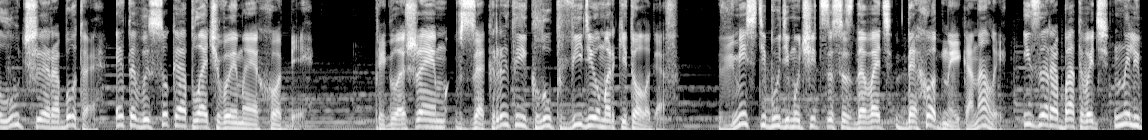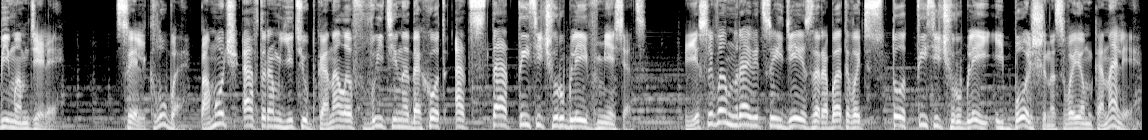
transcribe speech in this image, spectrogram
лучшая работа – это высокооплачиваемое хобби. Приглашаем в закрытый клуб видеомаркетологов. Вместе будем учиться создавать доходные каналы и зарабатывать на любимом деле. Цель клуба – помочь авторам YouTube-каналов выйти на доход от 100 тысяч рублей в месяц. Если вам нравится идея зарабатывать 100 тысяч рублей и больше на своем канале,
